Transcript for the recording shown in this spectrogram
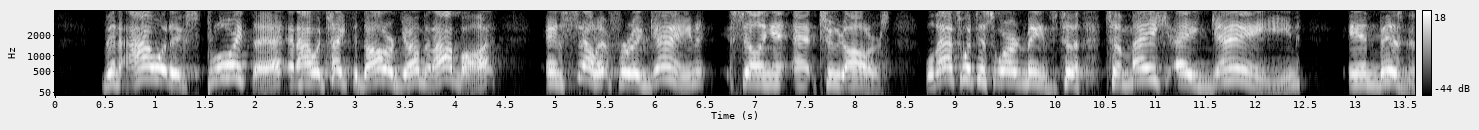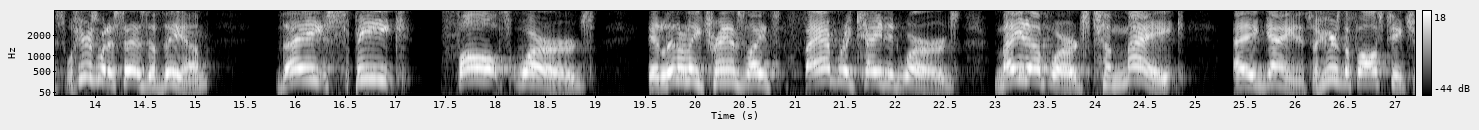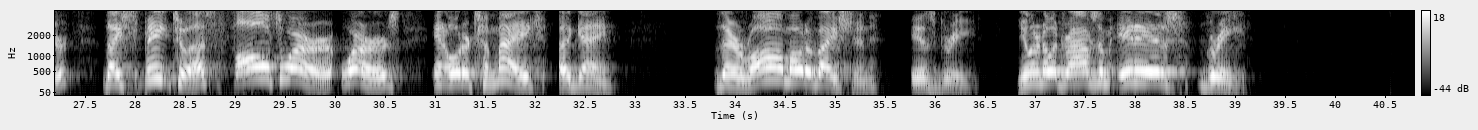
then I would exploit that and I would take the dollar gum that I bought and sell it for a gain, selling it at $2. Well, that's what this word means to, to make a gain in business. Well, here's what it says of them they speak false words. It literally translates fabricated words, made up words to make a gain. And so here's the false teacher. They speak to us false word, words in order to make a gain. Their raw motivation is greed. You want to know what drives them? It is greed.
